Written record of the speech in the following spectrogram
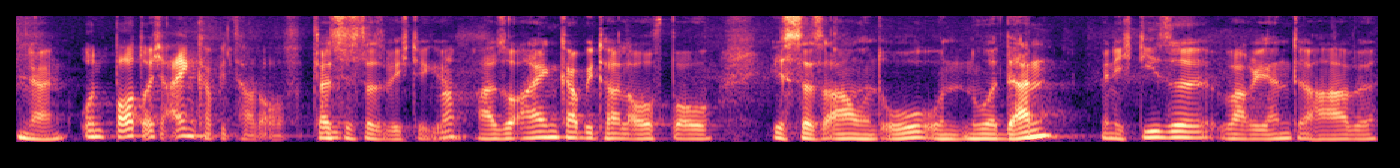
Nein. Und baut euch Eigenkapital auf. Das und, ist das Wichtige. Na? Also Eigenkapitalaufbau ist das A und O und nur dann, wenn ich diese Variante habe,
